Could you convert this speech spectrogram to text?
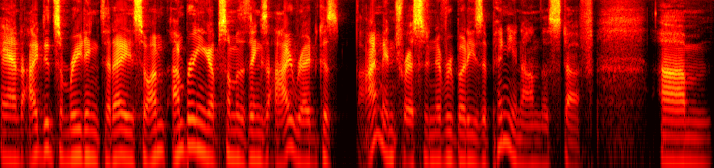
and I did some reading today, so I'm I'm bringing up some of the things I read because I'm interested in everybody's opinion on this stuff. Um,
